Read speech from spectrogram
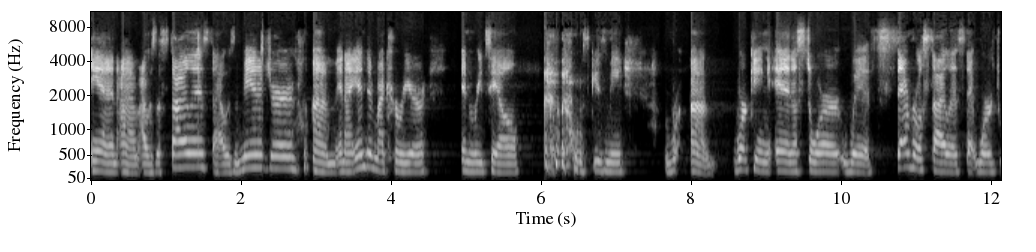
and um, I was a stylist. I was a manager, um, and I ended my career in retail. excuse me, um, working in a store with several stylists that worked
